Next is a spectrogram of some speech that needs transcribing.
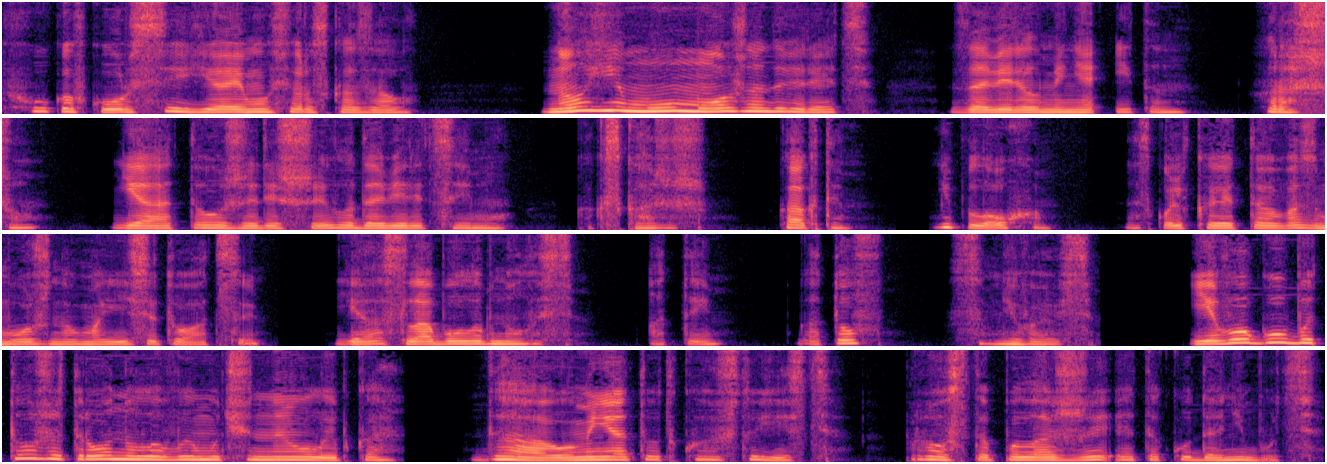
Тхука в курсе, я ему все рассказал. Но ему можно доверять, заверил меня Итан. Хорошо. Я тоже решила довериться ему. Как скажешь. Как ты? Неплохо. Насколько это возможно в моей ситуации. Я слабо улыбнулась. А ты? Готов? Сомневаюсь. Его губы тоже тронула вымученная улыбка. «Да, у меня тут кое-что есть. Просто положи это куда-нибудь».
